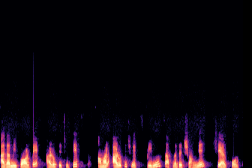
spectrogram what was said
আগামী পর্বে আরও কিছু টিপস আমার আরও কিছু এক্সপিরিয়েন্স আপনাদের সঙ্গে শেয়ার করব।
